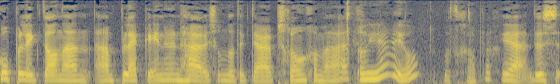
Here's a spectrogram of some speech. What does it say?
koppel ik dan aan, aan plekken in hun huis, omdat ik daar heb schoongemaakt. Oh ja, joh. Wat grappig. Ja, dus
